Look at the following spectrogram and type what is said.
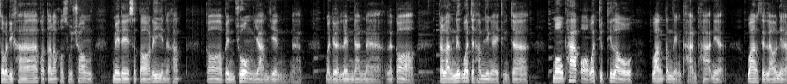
สวัสดีครับขอต้อนรับเข้าสู่ช่อง Mayday Story นะครับ ก็เป็นช่วงยามเย็นนะครับ มาเดินเล่นด้านหน้า แล้วก็กำลังนึกว่าจะทำยังไงถึงจะมองภาพออกว่าจุดที่เราวางตำแหน่งฐานพระเนี่ยวางเสร็จแล้วเนี่ย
